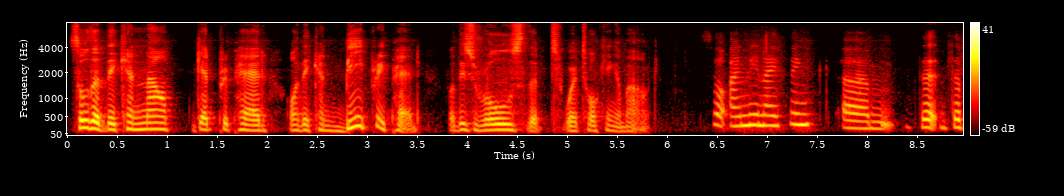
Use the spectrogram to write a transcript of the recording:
so that they can now get prepared or they can be prepared for these roles that we're talking about? So, I mean, I think um, the, the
